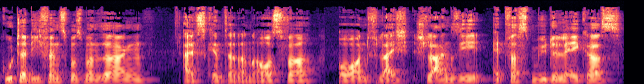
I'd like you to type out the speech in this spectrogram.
guter Defense, muss man sagen, als Kenter dann raus war. Und vielleicht schlagen sie etwas müde Lakers.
